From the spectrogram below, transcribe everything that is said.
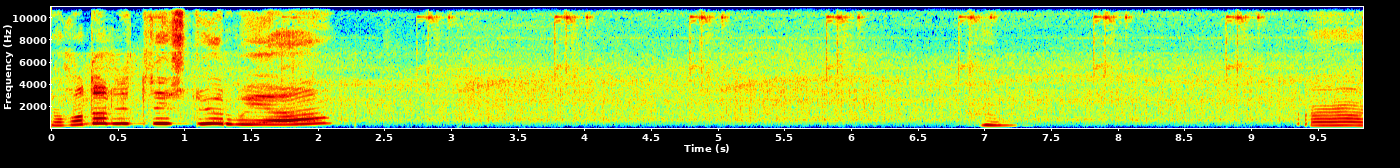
Ne kadar litre istiyor bu ya? Aa,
